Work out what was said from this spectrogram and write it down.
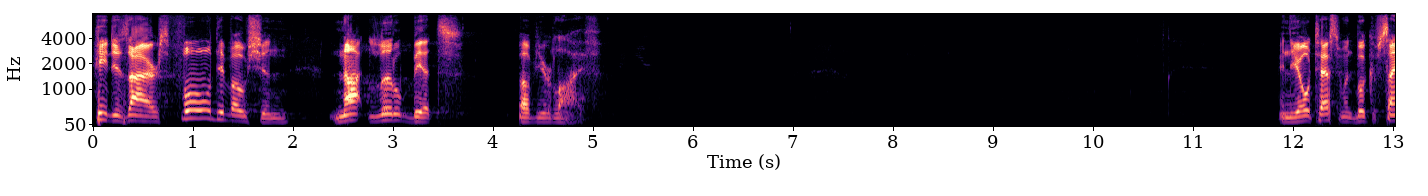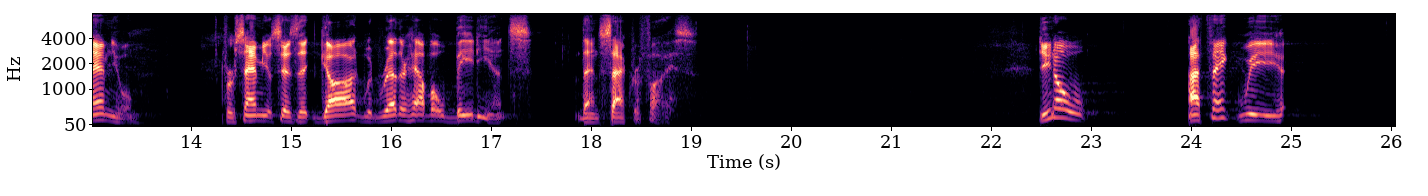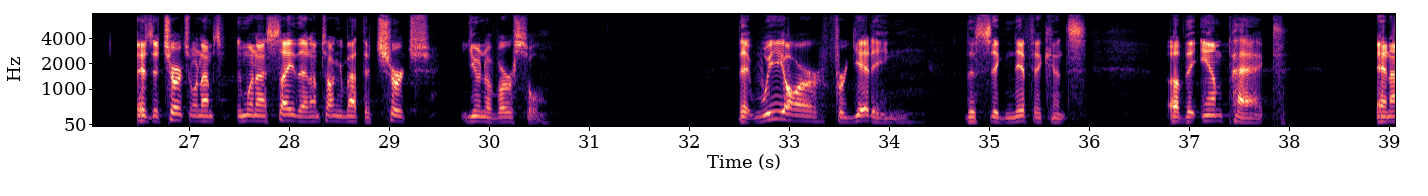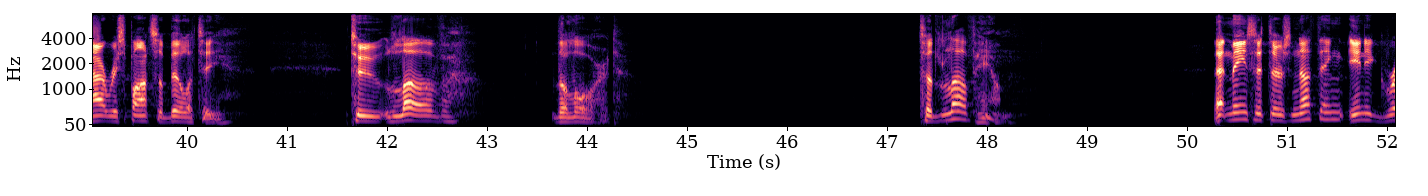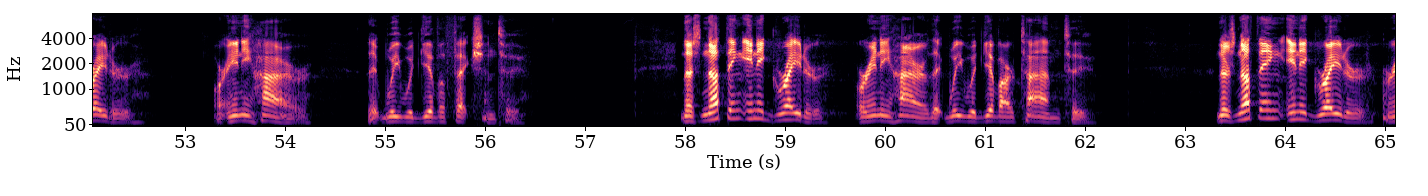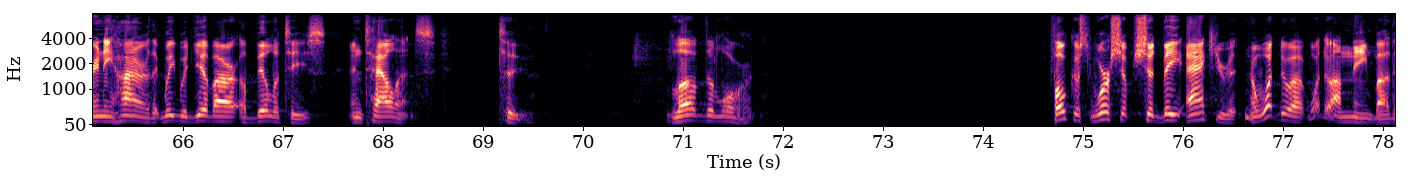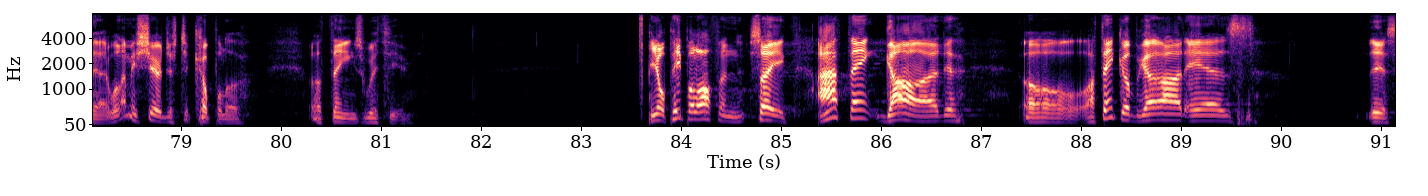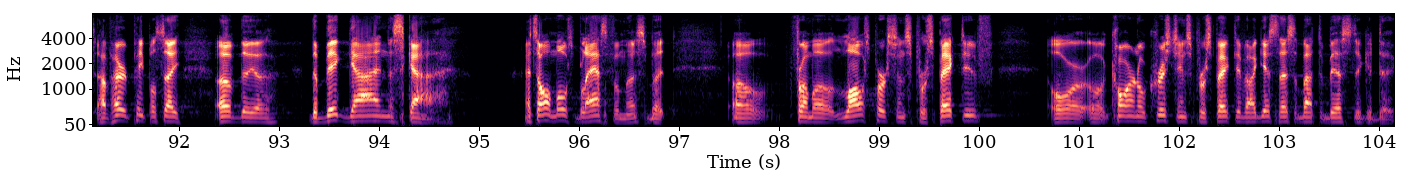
He desires full devotion, not little bits of your life. In the Old Testament book of Samuel, for Samuel says that God would rather have obedience than sacrifice. Do you know, I think we, as a church, when, I'm, when I say that, I'm talking about the church universal. That we are forgetting the significance of the impact and our responsibility to love the Lord. to love Him. That means that there's nothing any greater or any higher that we would give affection to. There's nothing any greater or any higher that we would give our time to. There's nothing any greater or any higher that we would give our abilities and talents to. Love the Lord. Focused worship should be accurate. Now, what do I, what do I mean by that? Well, let me share just a couple of, of things with you. You know, people often say, I thank God, uh, I think of God as this. I've heard people say, of the, the big guy in the sky. That's almost blasphemous, but uh, from a lost person's perspective or a carnal Christian's perspective, I guess that's about the best they could do.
